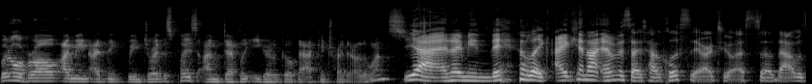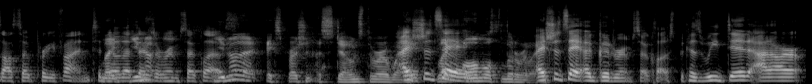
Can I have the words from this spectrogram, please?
but overall i mean i think we enjoyed this place i'm definitely eager to go back and try their other ones yeah. And I mean, they like I cannot emphasize how close they are to us. So that was also pretty fun to know that there's know- a room so close. you know that expression a stone's throw away I should Like, say- almost literally I should say a good room so close because we did at our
